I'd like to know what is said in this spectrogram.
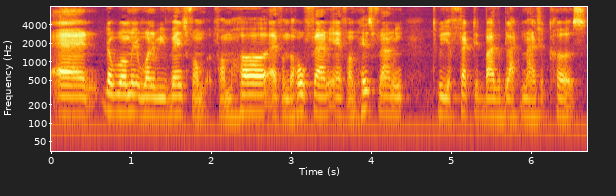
and the woman wanted revenge from from her and from the whole family and from his family to be affected by the black magic curse.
